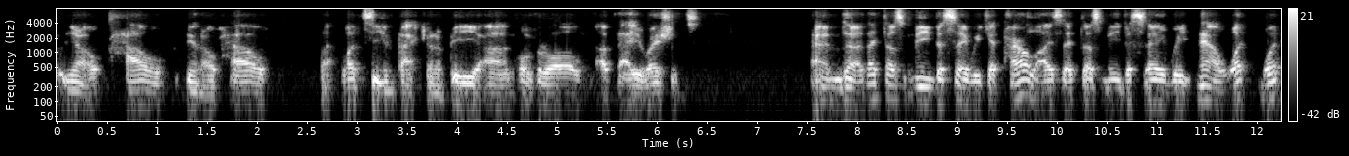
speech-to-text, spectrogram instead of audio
you know, how, you know, how, what's the impact going to be on overall valuations? And uh, that doesn't mean to say we get paralyzed. That doesn't mean to say we now what what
